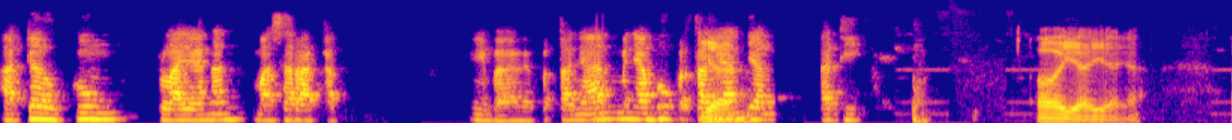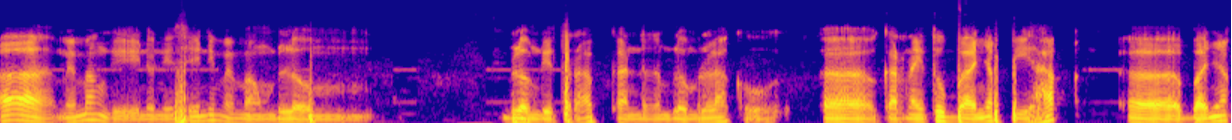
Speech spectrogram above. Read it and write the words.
ada hukum pelayanan masyarakat. Ini Bang, pertanyaan menyambung pertanyaan ya. yang tadi. Oh iya iya ya. Ah, memang di Indonesia ini memang belum belum diterapkan dan belum berlaku. Uh, karena itu banyak pihak uh, banyak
